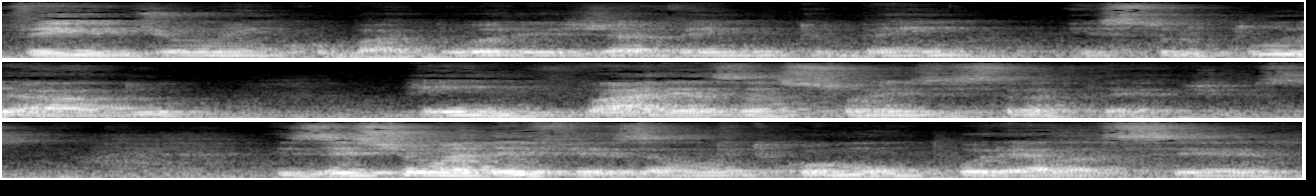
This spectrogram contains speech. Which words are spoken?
veio de uma incubadora, ele já vem muito bem estruturado em várias ações estratégicas. Existe uma defesa muito comum por ela ser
